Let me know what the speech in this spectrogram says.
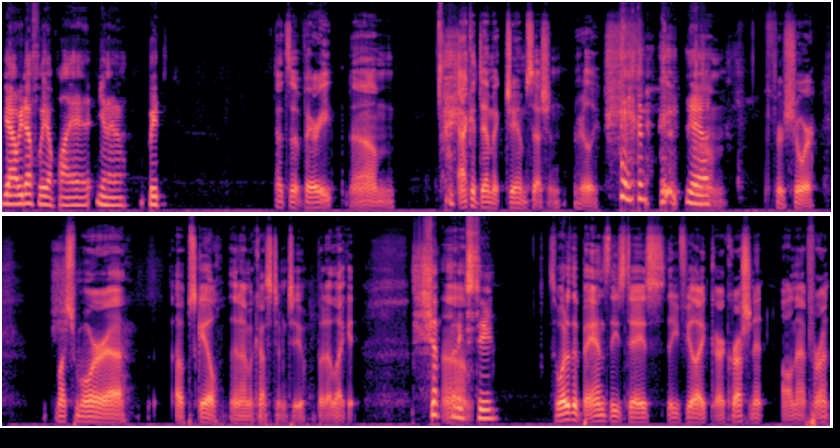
yeah we definitely apply it you know we That's a very um, academic jam session, really. yeah Um, for sure. Much more uh, upscale than I'm accustomed to, but I like it. um, Thanks, dude. So, what are the bands these days that you feel like are crushing it on that front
